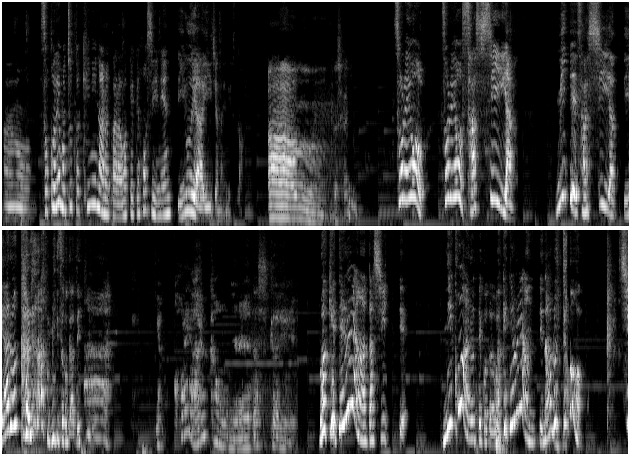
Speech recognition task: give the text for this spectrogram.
あの、そこでもちょっと気になるから分けてほしいねんって言うやいいじゃないですか。あー、うん、確かに。それを、それを察しや、見て察しやってやるから溝ができる。いや、これあるかもね、確かに。分けてるやん、私って。2個あるってことは分けてるやんってなると、知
